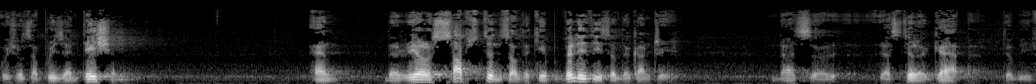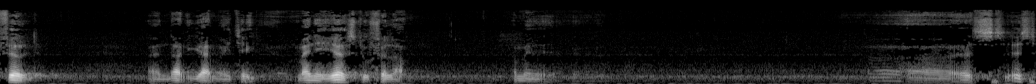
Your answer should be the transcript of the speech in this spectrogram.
which was a presentation, and the real substance of the capabilities of the country, that's a, there's still a gap to be filled. And that gap may take many years to fill up. I mean, uh, it's, it's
